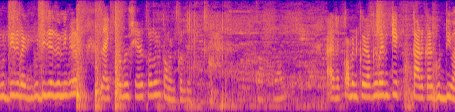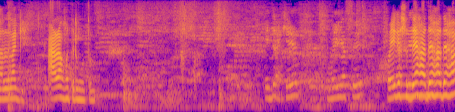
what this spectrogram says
গুড্ডি দেবেন গুড্ডি যেতে নেবেন লাইক করবেন শেয়ার করবেন কমেন্ট করবেন। আর কমেন্ট করে রাখবেন কে কার কার গুড্ডি ভালো লাগে। আরাফাতের মতন। এই দেখেন হয়ে গেছে। হয়ে গেছে দেখা দেখা দেখা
